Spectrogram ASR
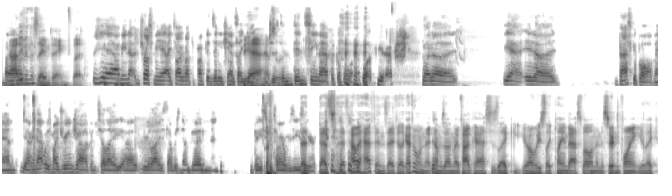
not um, even the same thing, but yeah, I mean, uh, trust me, I talk about the pumpkins any chance I get. Yeah, it just didn't, didn't, seem applicable in the book, you know. But uh, yeah, it uh, basketball, man. Yeah, I mean that was my dream job until I uh, realized I was no good, and then bass guitar was easier. That, that's that's how it happens. I feel like everyone that comes on my podcast is like you're always like playing basketball, and then at a certain point you're like,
